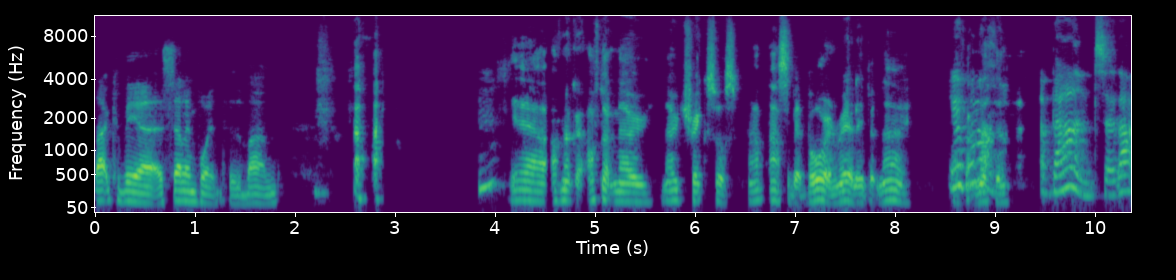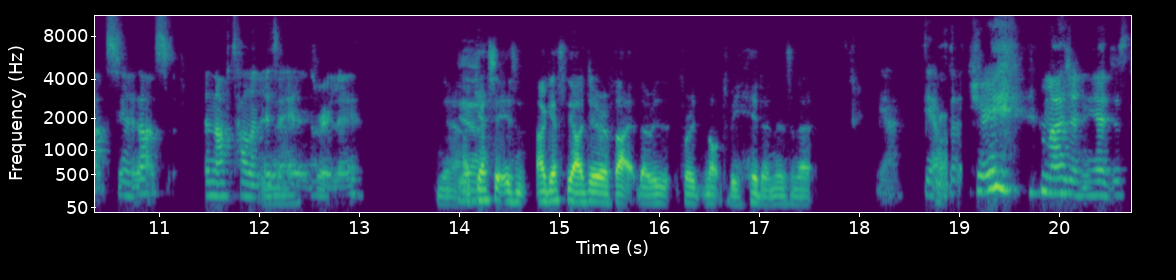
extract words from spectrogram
that could be a, a selling point to the band. Yeah. I've not got. I've got no no tricks or. That's a bit boring, really. But no. You're I've got part of nothing. a band, so that's you know that's enough talent as Yeah. it is, really. Yeah, I guess it isn't. I guess the idea of that though is for it not to be hidden, isn't it? Yeah, yeah, Right. that's true. Imagine, yeah, just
